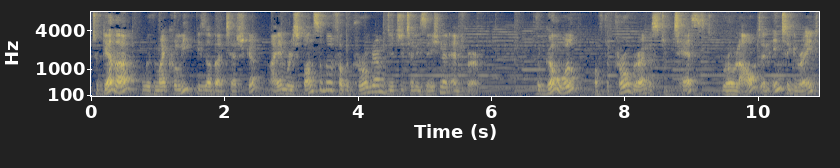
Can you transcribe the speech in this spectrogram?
Together with my colleague Isabel Teschke, I am responsible for the program Digitalization at Antwerp. The goal of the program is to test, roll out and integrate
